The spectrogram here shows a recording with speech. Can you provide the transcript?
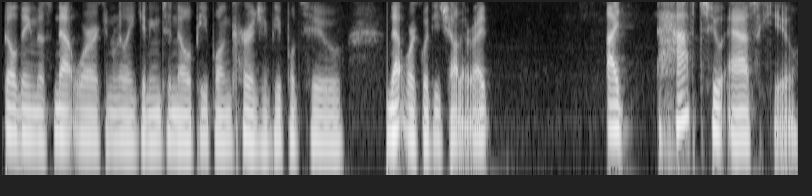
building this network and really getting to know people, encouraging people to network with each other, right? I have to ask you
